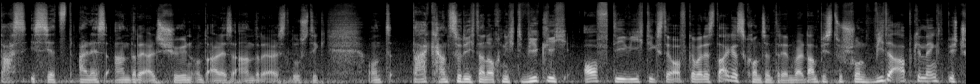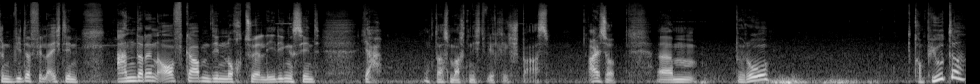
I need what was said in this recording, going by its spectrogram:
das ist jetzt alles andere als schön und alles andere als lustig. Und da kannst du dich dann auch nicht wirklich auf die wichtigste Aufgabe des Tages konzentrieren, weil dann bist du schon wieder abgelenkt, bist schon wieder vielleicht in anderen Aufgaben, die noch zu erledigen sind. Ja, und das macht nicht wirklich Spaß. Also, ähm, Büro, Computer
